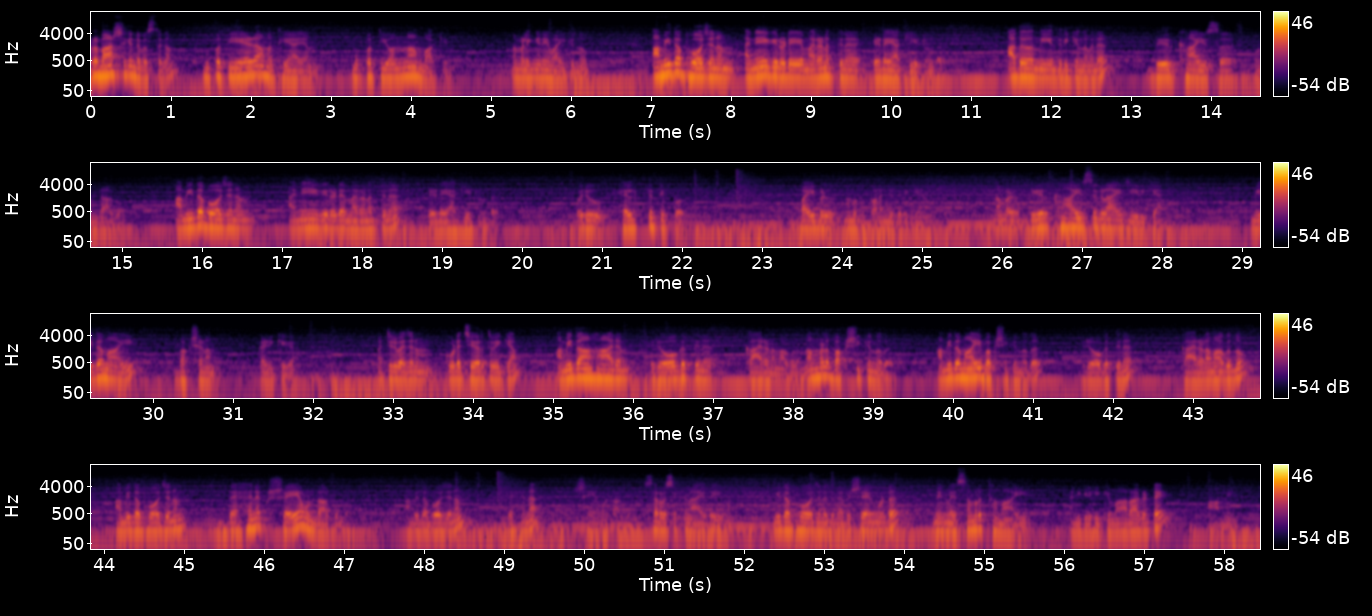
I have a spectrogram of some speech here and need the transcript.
പ്രഭാഷകന്റെ പുസ്തകം മുപ്പത്തിയേഴാം അധ്യായം മുപ്പത്തിയൊന്നാം വാക്യം. നമ്മളിങ്ങനെ വായിക്കുന്നു. അമിത ഭോജനം അനേകരുടെ മരണത്തിന് ഇടയാക്കിയിട്ടുണ്ട്. അത് നിയന്ത്രിക്കുന്നവന് ദീർഘായുസ് ഉണ്ടാകും. അമിത ഭോജനം അനേകരുടെ മരണത്തിന് ഇടയാക്കിയിട്ടുണ്ട്. ഒരു ഹെൽത്ത് ടിപ്പ് ബൈബിൾ നമുക്ക് പറഞ്ഞു തരികയാണ്. നമ്മൾ ദീർഘായുസ്സുകളായി ജീവിക്കാൻ മിതമായി ഭക്ഷണം കഴിക്കുക. മറ്റൊരു വചനം കൂടെ ചേർത്ത് വയ്ക്കാം. അമിതാഹാരം രോഗത്തിന് കാരണമാകുന്നു. നമ്മൾ ഭക്ഷിക്കുന്നത് അമിതമായി ഭക്ഷിക്കുന്നത് രോഗത്തിന് കാരണമാകുന്നു. അമിത ഭോജനം ദഹനക്ഷയമുണ്ടാക്കുന്നു. അമിത ഭോജനം ദഹന ക്ഷയമുണ്ടാക്കുന്നു സർവശക്തനായ ദൈവം മിതഭോജനത്തിന് അഭിഷേകം കൊണ്ട് നിങ്ങളെ സമൃദ്ധമായി അനുഗ്രഹിക്കുമാറാകട്ടെ. ആമീൻ.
